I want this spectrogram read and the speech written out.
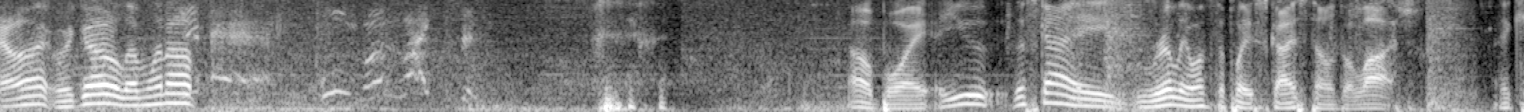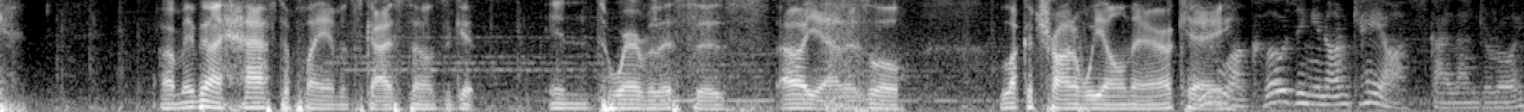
Alright, we go, leveling up. Oh boy, Are you this guy really wants to play Skystones a lot. Like, uh, maybe I have to play him in Skystones to get into wherever this is. Oh yeah, there's a little Luck-O-Tron wheel in there. Okay. You are closing in on Kaos, Skylanderoid.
